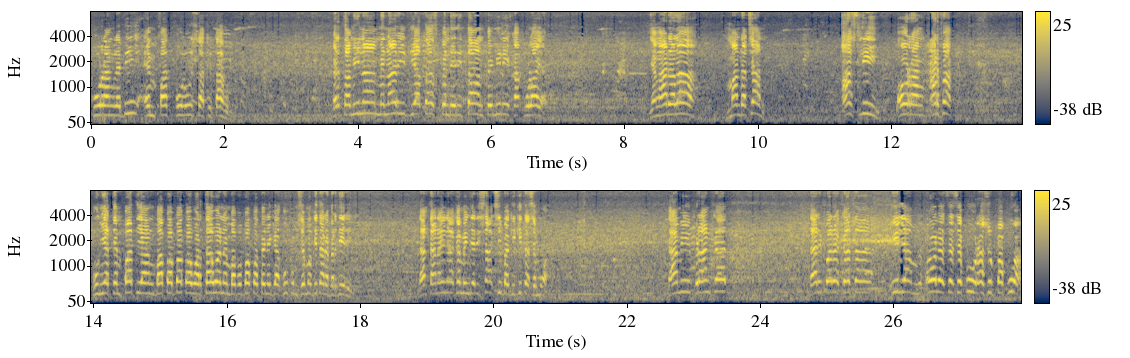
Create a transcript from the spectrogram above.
kurang lebih 41 tahun. Pertamina menari di atas penderitaan pemilik hak wilayah yang adalah Mandacan, asli orang Arfak, punya tempat yang bapak-bapak wartawan dan bapak-bapak penegak hukum semua kita ada berdiri. Dan tanah ini akan menjadi saksi bagi kita semua. Kami berangkat daripada kata Ilham oleh sesepuh Rasul Papua.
